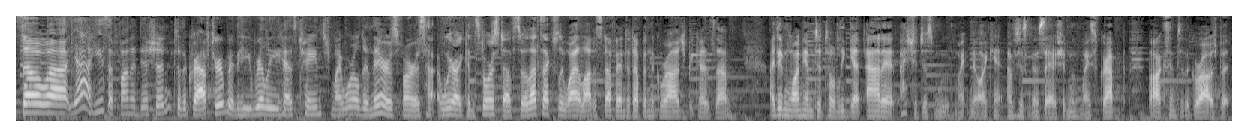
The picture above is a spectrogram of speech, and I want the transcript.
So, uh, yeah, he's a fun addition to the craft room, and he really has changed my world in there as far as how, where I can store stuff. So, that's actually why a lot of stuff ended up in the garage because um, I didn't want him to totally get at it. I should just move my, no, I can't. I was just going to say I should move my scrap box into the garage, but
